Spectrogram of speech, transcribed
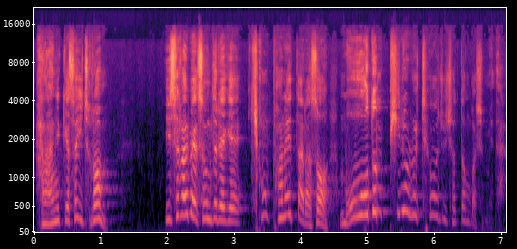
하나님께서 이처럼 이스라엘 백성들에게 형편에 따라서 모든 필요를 채워 주셨던 것입니다.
